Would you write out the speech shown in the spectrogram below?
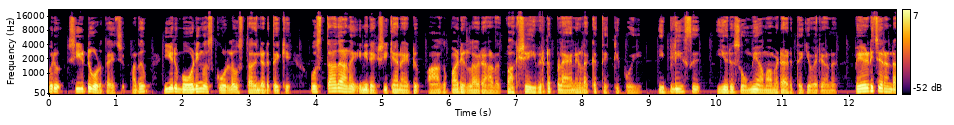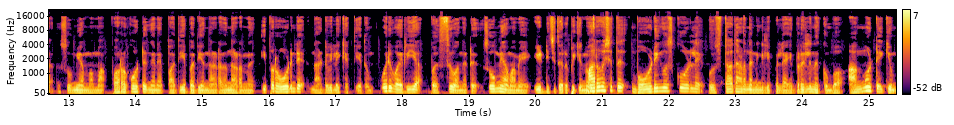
ഒരു ഷീട്ട് കൊടുത്തയച്ചു. അത് ഈ ഒരു ബോർഡിംഗ് സ്കൂളിലെ ഉസ്താദിന്റെ അടുത്തേക്ക്. ഉസ്താദാണ് ഇനി രക്ഷിക്കാനായിട്ട് ആകപ്പാടിയുള്ള ഒരാൾ പക്ഷേ ഇവരുടെ പ്ലാനുകളൊക്കെ തെറ്റിപ്പോയി. ഇബ്ലീസ് ഈ ഒരു സുമി അമ്മാമ്മയുടെ അടുത്തേക്ക് വരികയാണ്. പേടിച്ചിരണ്ട സുമി അമ്മമ്മ. പുറകോട്ട് ഇങ്ങനെ പതിയെ പതിയെ നടന്ന് നടന്ന് ഇപ്പൊ റോഡിന്റെ നടുവിലേക്ക് എത്തിയതും ഒരു വലിയ ബസ് വന്നിട്ട് സുമി അമ്മമ്മയെ ഇടിച്ചു തെറിപ്പിക്കുന്നു. മറുവശത്ത് ബോർഡിംഗ് സ്കൂളിലെ ഉസ്താദാണെന്നുണ്ടെങ്കിൽ ഇപ്പൊ ലൈബ്രറിയിൽ നിൽക്കുമ്പോൾ അങ്ങോട്ടേക്കും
